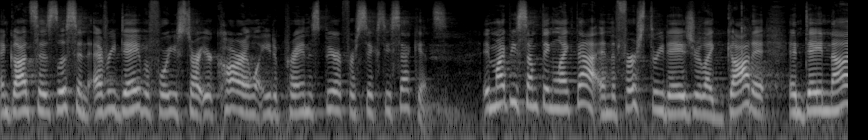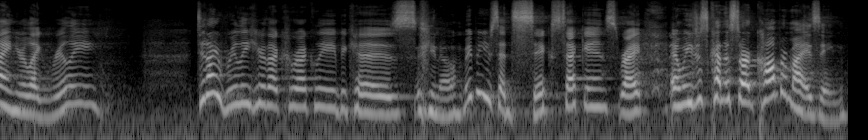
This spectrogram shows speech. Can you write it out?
And God says, listen, every day before you start your car, I want you to pray in the Spirit for 60 seconds. It might be something like that. And the first three days, you're like, got it. And day nine, you're like, really? Did I really hear that correctly? Because, you know, maybe you said six seconds, right? And we just kind of start compromising.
